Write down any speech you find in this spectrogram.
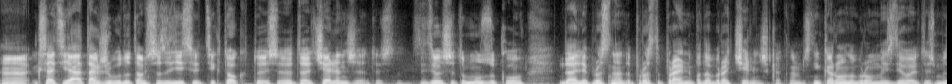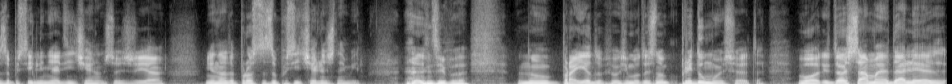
Э, Кстати, я также буду там все задействовать ТикТок, то есть это челленджи, то есть ты делаешь эту музыку, далее просто надо просто правильно подобрать челлендж, как там с Никорона Бром мы сделали, то есть мы запустили не один челлендж, то есть я, мне надо просто запустить челлендж на мир, типа, ну, проеду по то есть, ну, придумаю все это, вот, и то же самое далее,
